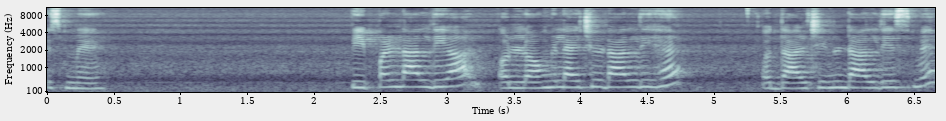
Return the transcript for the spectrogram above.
इसमें पीपल डाल दिया और लौंग इलायची डाल दी है और दालचीनी डाल दी इसमें।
